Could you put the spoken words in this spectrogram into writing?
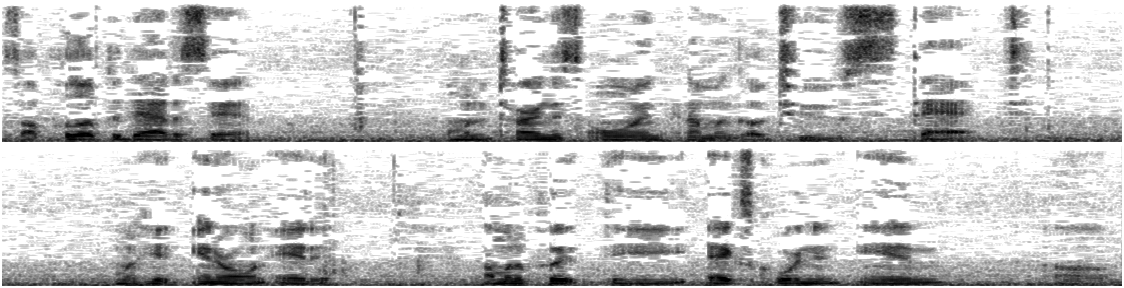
So I'll pull up the data set. I'm going to turn this on, and I'm going to go to Stat. I'm going to hit Enter on Edit. I'm going to put the X coordinate in um,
